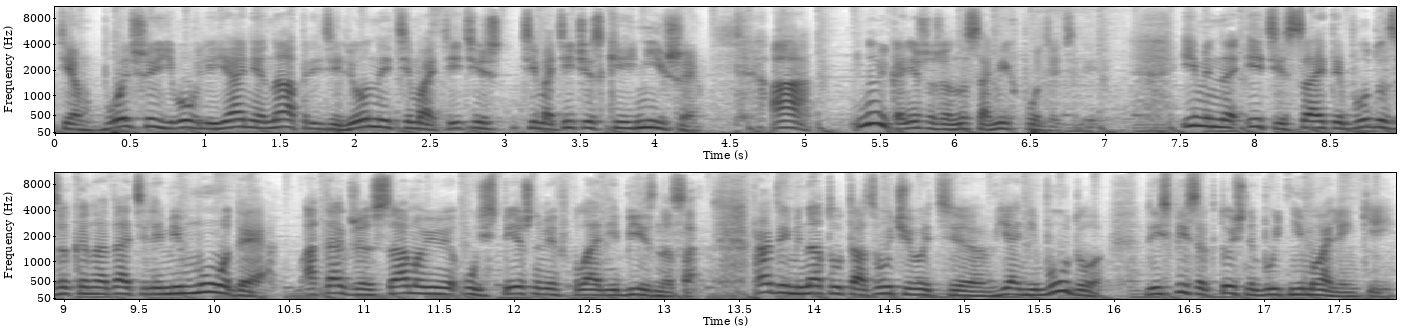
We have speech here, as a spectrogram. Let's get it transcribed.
тем больше его влияние на определенные тематич, тематические ниши. А, ну и, конечно же, на самих пользователей. Именно эти сайты будут законодателями моды, а также самыми успешными в плане бизнеса. Правда, имена тут озвучивать э, я не буду, да и список точно будет не маленький.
